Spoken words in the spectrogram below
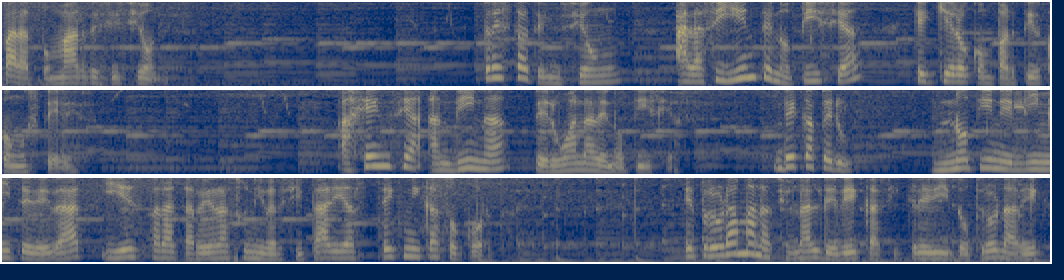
para tomar decisiones. Presta atención a la siguiente noticia que quiero compartir con ustedes. Agencia Andina Peruana de Noticias. Beca Perú. No tiene límite de edad y es para carreras universitarias técnicas o cortas. El Programa Nacional de Becas y Crédito Pronavec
